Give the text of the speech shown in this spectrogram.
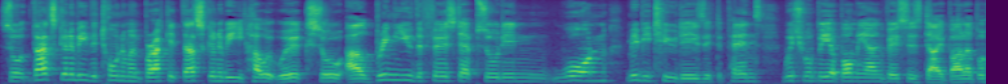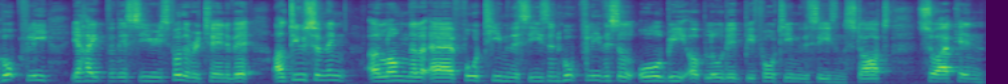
So that's going to be the tournament bracket. That's going to be how it works. So I'll bring you the first episode in one, maybe two days, it depends, which will be Aubameyang versus Dybala. But hopefully you're hyped for this series, for the return of it. I'll do something along the uh, for team of the season. Hopefully this will all be uploaded before team of the season starts, so I can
